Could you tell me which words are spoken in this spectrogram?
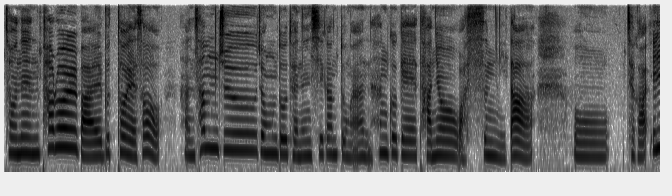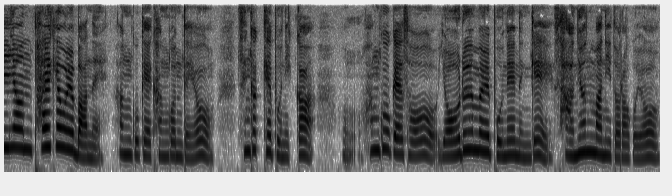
저는 8월 말부터 해서 한 3주 정도 되는 시간 동안 한국에 다녀왔습니다. 어, 제가 1년 8개월 만에 한국에 간 건데요. 생각해 보니까 어, 한국에서 여름을 보내는 게 4년 만이더라고요.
